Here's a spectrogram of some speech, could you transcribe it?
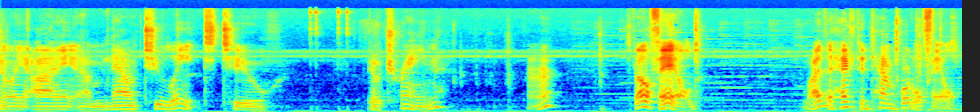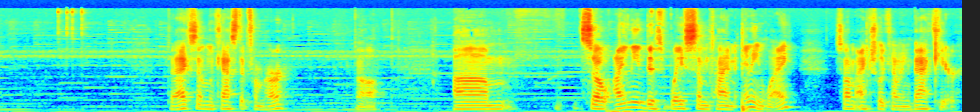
Unfortunately, I am now too late to go train. Huh? Spell failed. Why the heck did Town Portal fail? Did I accidentally cast it from her? Oh. Um, so I need to waste some time anyway, so I'm actually coming back here.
